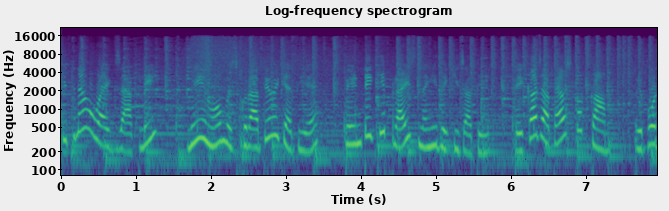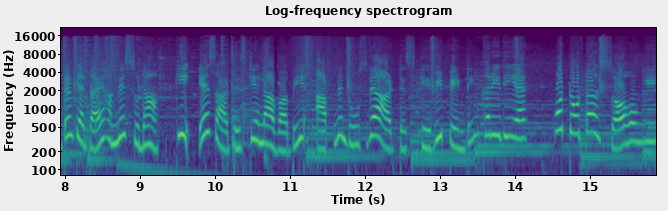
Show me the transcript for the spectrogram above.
कितना हुआ एग्जैक्टली exactly? हो मुस्कुराते हुए कहती है, पेंटिंग की प्राइस नहीं देखी जाती। देखा जाता है उसका काम। रिपोर्टर कहता है, हमने सुना कि इस आर्टिस्ट के अलावा भी आपने दूसरे आर्टिस्ट के भी पेंटिंग खरीदी है। वो टोटल सौ होंगी।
